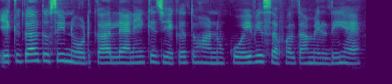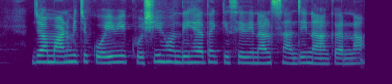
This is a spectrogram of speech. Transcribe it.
ਇੱਕ ਗੱਲ ਤੁਸੀਂ ਨੋਟ ਕਰ ਲੈਣੀ ਕਿ ਜੇਕਰ ਤੁਹਾਨੂੰ ਕੋਈ ਵੀ ਸਫਲਤਾ ਮਿਲਦੀ ਹੈ ਜਾਂ ਮਨ ਵਿੱਚ ਕੋਈ ਵੀ ਖੁਸ਼ੀ ਹੁੰਦੀ ਹੈ ਤਾਂ ਕਿਸੇ ਦੇ ਨਾਲ ਸਾਂਝੀ ਨਾ ਕਰਨਾ।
